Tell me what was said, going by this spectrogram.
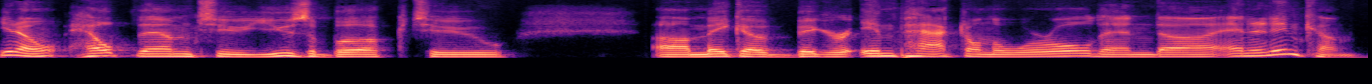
you know, help them to use a book to uh, make a bigger impact on the world and uh, and an income.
